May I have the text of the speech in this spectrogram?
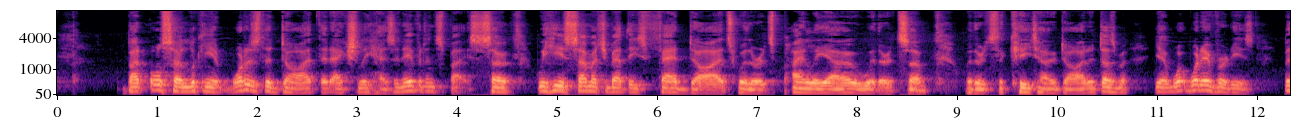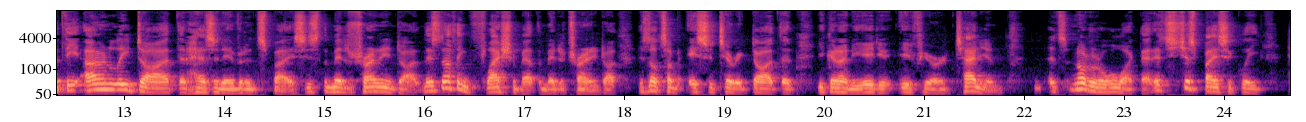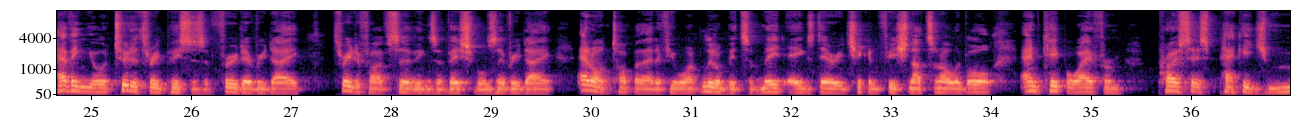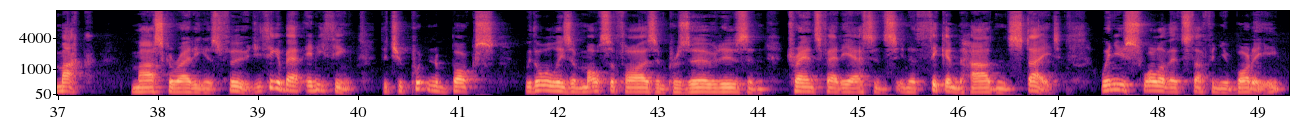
but also looking at what is the diet that actually has an evidence base. So we hear so much about these fad diets, whether it's paleo, whether it's um, whether it's the keto diet. It doesn't, yeah, whatever it is. But the only diet that has an evidence base is the Mediterranean diet. There's nothing flash about the Mediterranean diet. It's not some esoteric diet that you can only eat if you're Italian. It's not at all like that. It's just basically having your two to three pieces of fruit every day, three to five servings of vegetables every day. And on top of that, if you want little bits of meat, eggs, dairy, chicken, fish, nuts, and olive oil, and keep away from processed packaged muck masquerading as food. You think about anything that you put in a box with all these emulsifiers and preservatives and trans fatty acids in a thickened, hardened state, when you swallow that stuff in your body,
